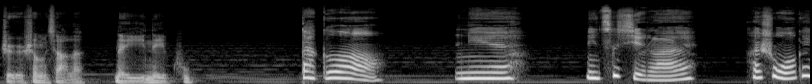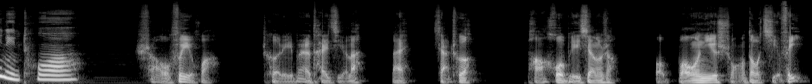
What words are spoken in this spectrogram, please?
只剩下了内衣内裤。大哥，你你自己来，还是我给你脱？少废话，车里边太挤了，来下车，趴后备箱上，我保你爽到起飞。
